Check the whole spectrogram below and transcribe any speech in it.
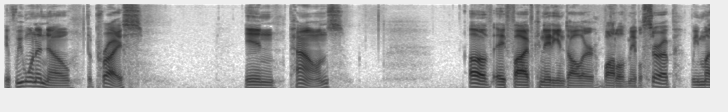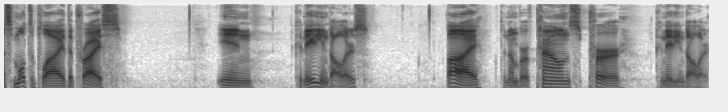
If we want to know the price in pounds of a 5 Canadian dollar bottle of maple syrup, we must multiply the price in Canadian dollars by the number of pounds per Canadian dollar.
